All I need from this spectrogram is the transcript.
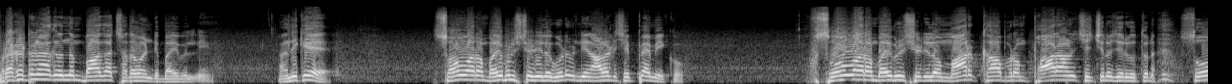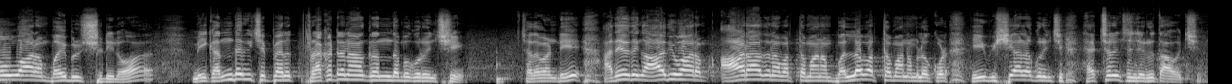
ప్రకటనా గ్రంథం బాగా చదవండి బైబిల్ని. అందుకే సోమవారం బైబిల్ స్టడీలో కూడా నేను ఆల్రెడీ చెప్పాను మీకు. సోమవారం బైబిల్ స్టడీలో మార్కాపురం పారాయణ చర్చిలో జరుగుతున్న సోమవారం బైబిల్ స్టడీలో మీకు అందరికీ చెప్పాను ప్రకటనా గ్రంథము గురించి. చదవండి. అదేవిధంగా ఆదివారం ఆరాధన వర్తమానం బల్ల వర్తమానంలో కూడా ఈ విషయాల గురించి హెచ్చరించడం జరుగుతూ వచ్చింది.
